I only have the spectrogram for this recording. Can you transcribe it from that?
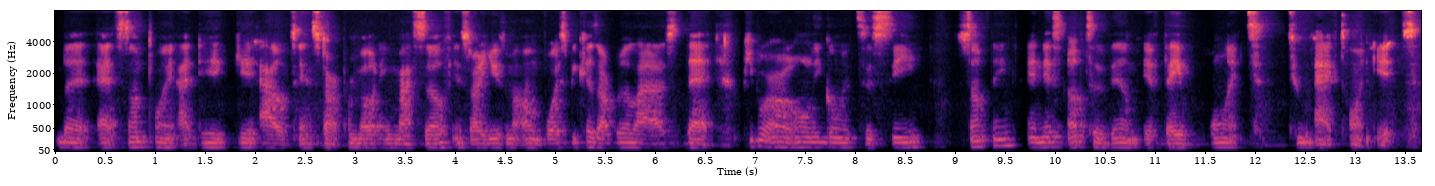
But at some point, I did get out and start promoting myself and started using my own voice because I realized that people are only going to see something and it's up to them if they want to act on it.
